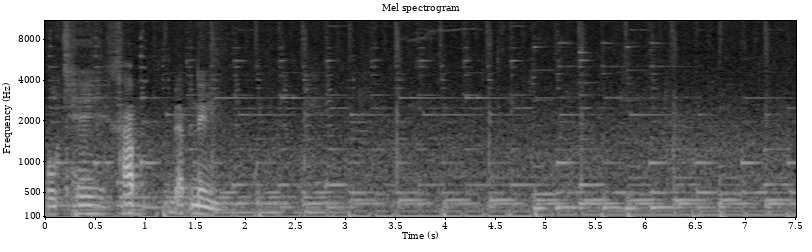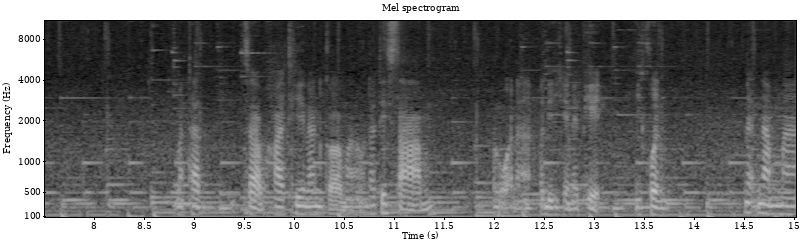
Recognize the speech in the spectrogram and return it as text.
โอเคครับแบบหนึ่ง ที่นั่นก็มาหน้าที่3ทั้งหมดนะฮะพอดีเขียนในเพจมีคนแนะนำมา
